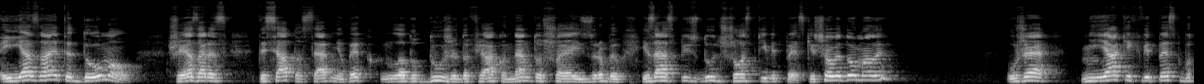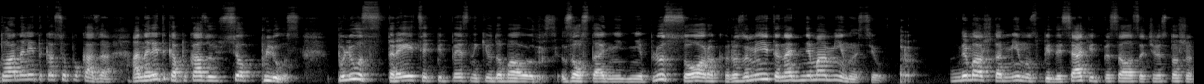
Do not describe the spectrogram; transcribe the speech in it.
І я, знаєте, думав, що я зараз 10 серпня викладу дуже дофіга контенту, що я і зробив. І зараз підуть жорсткі відписки. Що ви думали? Уже ніяких відписок, бо то аналітика все показує. Аналітика показує все плюс. Плюс 30 підписників додавалось за останні дні, плюс 40. Розумієте, навіть нема мінусів. Нема що там мінус 50 відписалося через те, що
